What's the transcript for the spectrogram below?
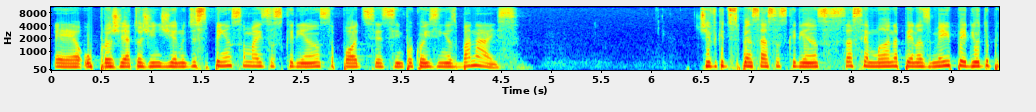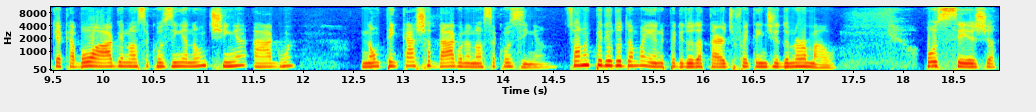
é, o projeto hoje em dia não dispensa mais as crianças, pode ser assim por coisinhas banais. Tive que dispensar essas crianças essa semana, apenas meio período, porque acabou a água e nossa cozinha não tinha água. Não tem caixa d'água na nossa cozinha. Só no período da manhã, no período da tarde foi atendido normal. Ou seja,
